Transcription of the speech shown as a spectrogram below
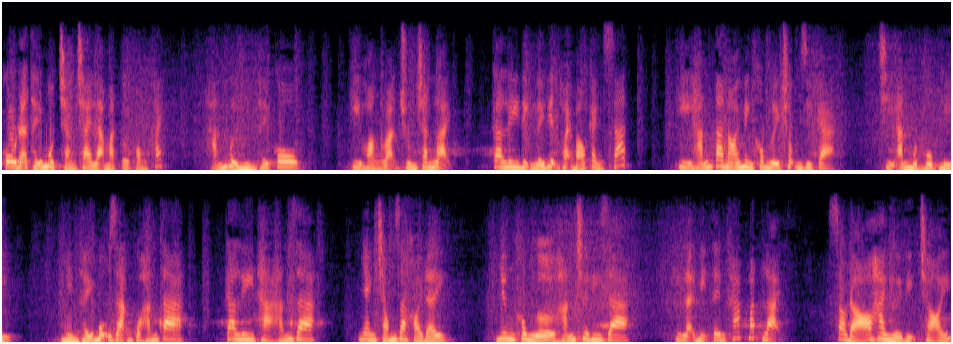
cô đã thấy một chàng trai lạ mặt ở phòng khách. Hắn vừa nhìn thấy cô, thì hoảng loạn trùm chăn lại. Kali định lấy điện thoại báo cảnh sát, thì hắn ta nói mình không lấy trộm gì cả, chỉ ăn một hộp mì. Nhìn thấy bộ dạng của hắn ta, Kali thả hắn ra, nhanh chóng ra khỏi đây. Nhưng không ngờ hắn chưa đi ra, thì lại bị tên khác bắt lại. Sau đó hai người bị trói.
